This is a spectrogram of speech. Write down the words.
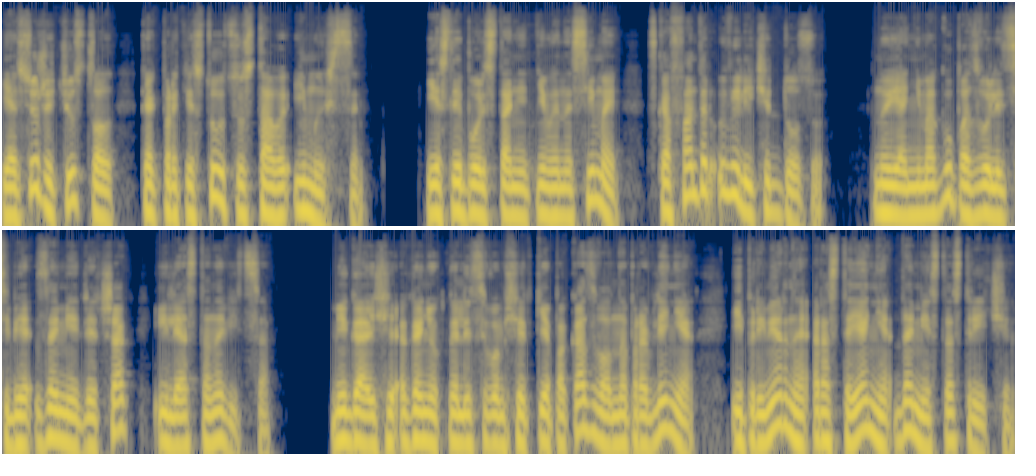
я все же чувствовал, как протестуют суставы и мышцы. Если боль станет невыносимой, скафандр увеличит дозу. Но я не могу позволить себе замедлить шаг или остановиться. Мигающий огонек на лицевом щитке показывал направление и примерное расстояние до места встречи.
